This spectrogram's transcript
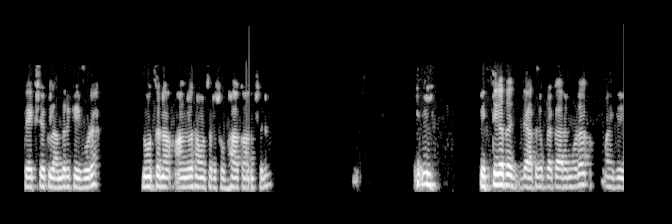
ప్రేక్షకులందరికీ కూడా నూతన ఆంగ్ల సంవత్సర శుభాకాంక్షలు. వ్యక్తిగత జాతక ప్రకారం కూడా మనకి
